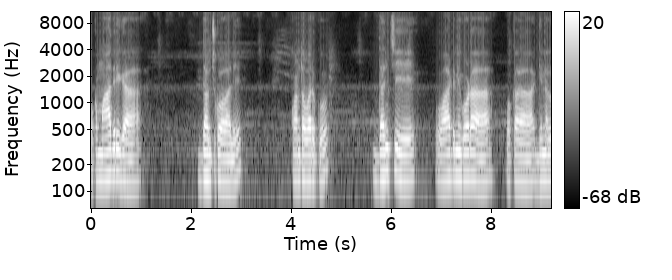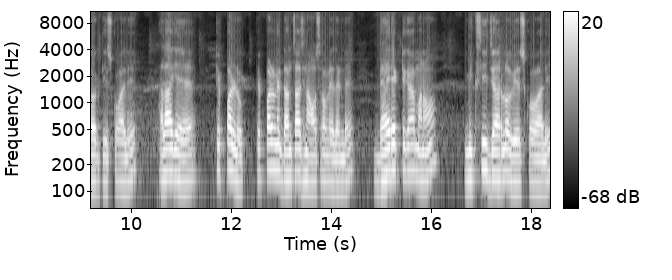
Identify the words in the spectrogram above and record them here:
ఒక మాదిరిగా దంచుకోవాలి. కొంతవరకు దంచి వాటిని కూడా ఒక గిన్నెలోకి తీసుకోవాలి. అలాగే పిప్పళ్ళు పిప్పళ్ళని దంచాల్సిన అవసరం లేదండి. డైరెక్ట్గా మనం మిక్సీ జార్లో వేసుకోవాలి.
